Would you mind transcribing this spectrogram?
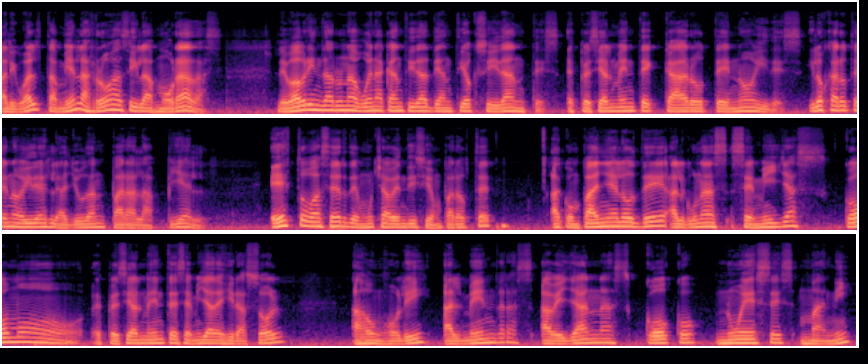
al igual también las rojas y las moradas, le va a brindar una buena cantidad de antioxidantes, especialmente carotenoides. Y los carotenoides le ayudan para la piel. Esto va a ser de mucha bendición para usted. Acompáñelo de algunas semillas, como especialmente semilla de girasol, ajonjolí, almendras, avellanas, coco, nueces, maní,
